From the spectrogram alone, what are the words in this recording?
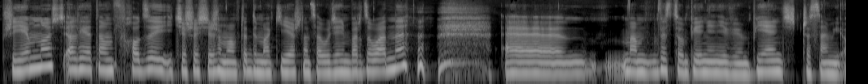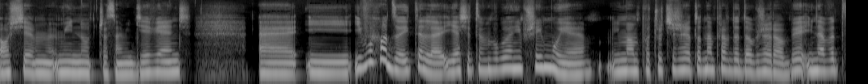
przyjemność, ale ja tam wchodzę i cieszę się, że mam wtedy makijaż na cały dzień bardzo ładny. e, mam wystąpienie, nie wiem, 5, czasami 8 minut, czasami 9. E, I, I wychodzę i tyle. I ja się tym w ogóle nie przejmuję. I mam poczucie, że ja to naprawdę dobrze robię. I nawet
